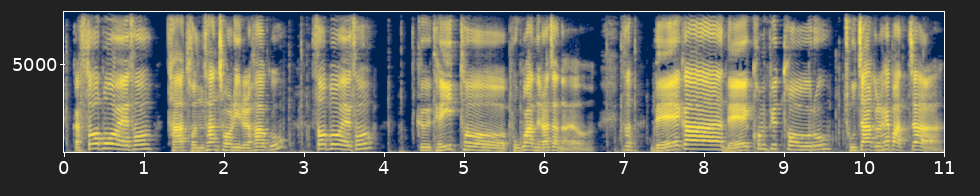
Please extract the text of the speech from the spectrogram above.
그러니까 서버에서 다 전산 처리를 하고 서버에서 그 데이터 보관을 하잖아요. 그래서 내가 내 컴퓨터로 조작을 해봤자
